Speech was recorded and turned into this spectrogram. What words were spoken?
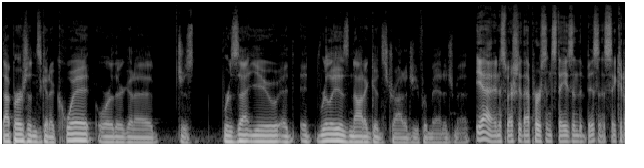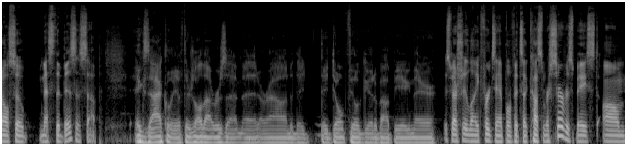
that person's going to quit or they're going to just resent you. It it really is not a good strategy for management. Yeah, and especially that person stays in the business, it could also mess the business up. Exactly. If there's all that resentment around and they they don't feel good about being there. Especially like for example, if it's a customer service based, um,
